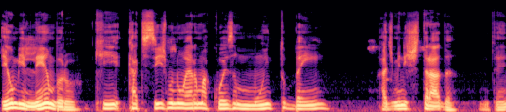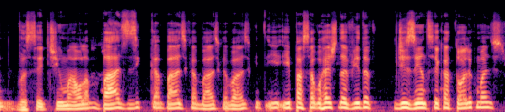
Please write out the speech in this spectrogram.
eu me lembro que catecismo não era uma coisa muito bem administrada. Entende? Você tinha uma aula básica, básica, básica, básica, e, e, passava o resto da vida dizendo ser católico, mas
